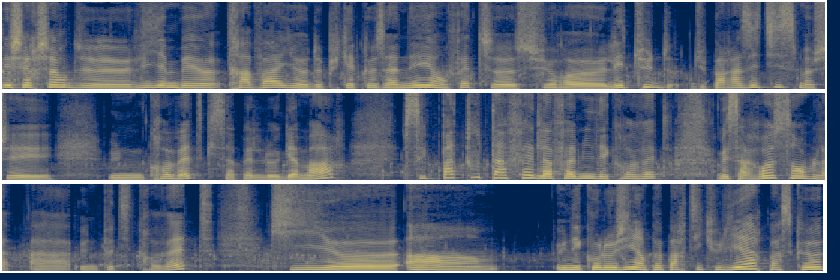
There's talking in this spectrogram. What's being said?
Les chercheurs de l'IMBE travaillent euh, depuis quelques années en fait euh, sur euh, l'étude du parasitisme chez une crevette qui s'appelle le gamard. C'est pas tout à fait de la famille des crevettes, mais ça ressemble à une petite crevette qui a une écologie un peu particulière parce que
